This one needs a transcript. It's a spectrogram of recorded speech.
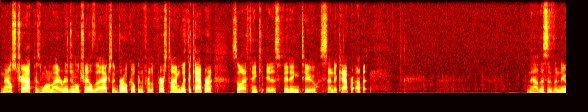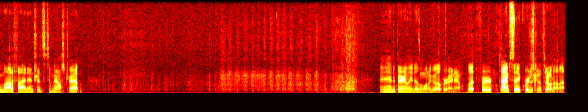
Mousetrap is one of my original trails that I actually broke open for the first time with a Capra, so I think it is fitting to send a Capra up it. Now this is the new modified entrance to Mousetrap. And apparently it doesn't want to go up it right now, but for time's sake, we're just gonna throw it on up.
